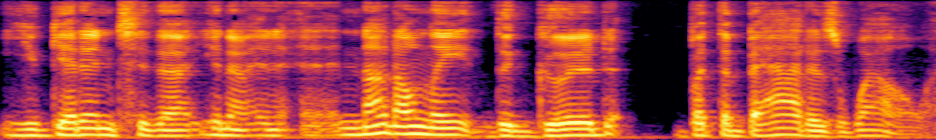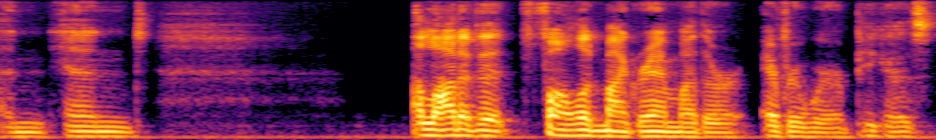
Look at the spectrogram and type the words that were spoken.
you get into that, you know, and, and not only the good, but the bad as well. And, and a lot of it followed my grandmother everywhere because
